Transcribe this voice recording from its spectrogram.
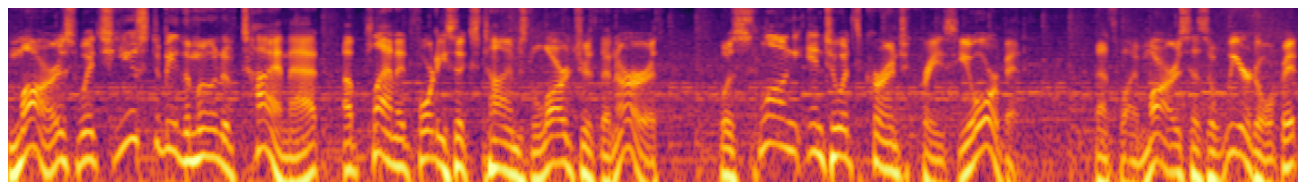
Mars, which used to be the moon of Tiamat, a planet 46 times larger than Earth, was slung into its current crazy orbit. That's why Mars has a weird orbit,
